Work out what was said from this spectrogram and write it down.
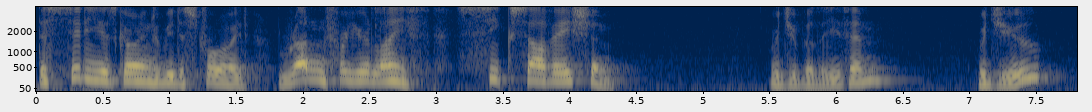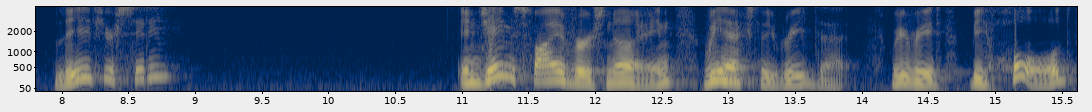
the city is going to be destroyed. Run for your life. Seek salvation. Would you believe him? Would you leave your city? In James 5, verse 9, we actually read that. We read, Behold,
